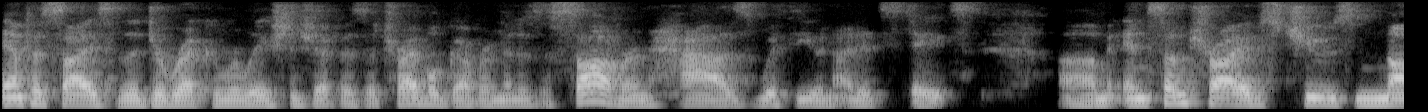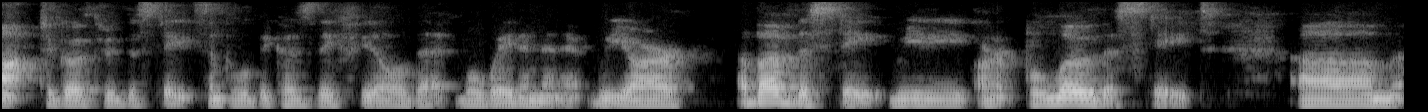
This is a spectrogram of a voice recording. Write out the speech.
emphasize the direct relationship as a tribal government, as a sovereign, has with the United States. Um, and some tribes choose not to go through the state simply because they feel that, well, wait a minute, we are above the state. We aren't below the state. Um,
